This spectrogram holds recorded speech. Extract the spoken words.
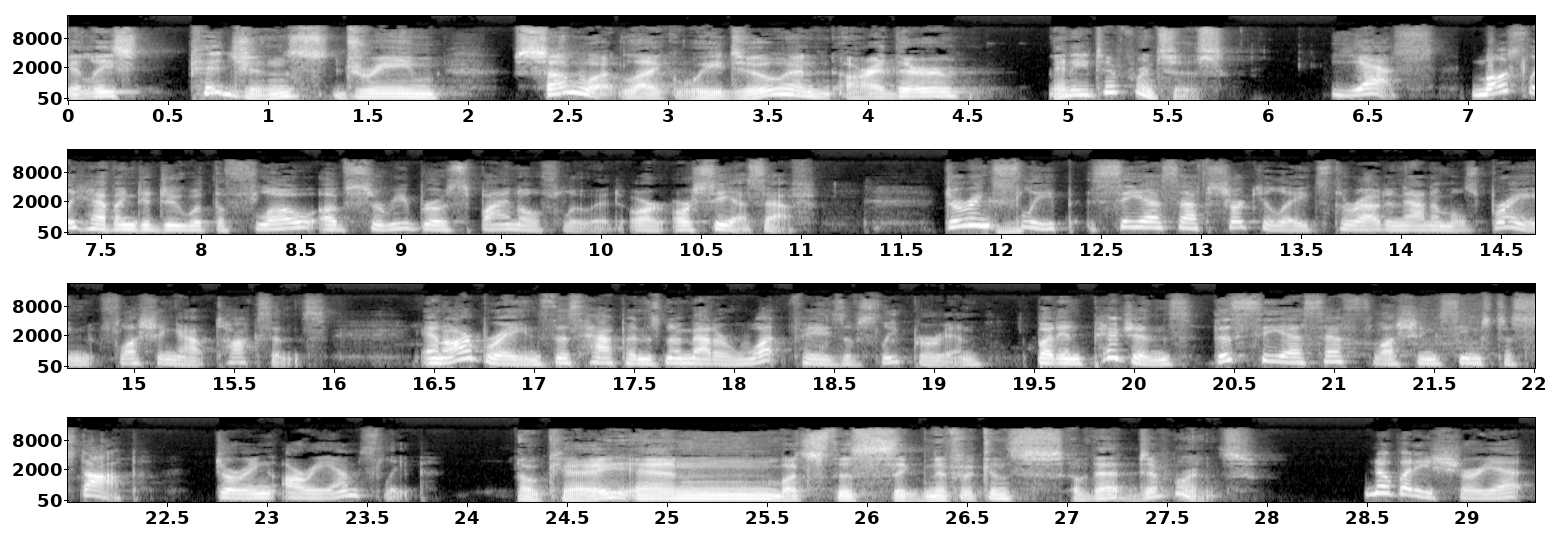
at least pigeons dream somewhat like we do. And are there any differences? Yes, mostly having to do with the flow of cerebrospinal fluid, or, or CSF. During mm-hmm. sleep, CSF circulates throughout an animal's brain, flushing out toxins. In our brains, this happens no matter what phase of sleep we're in, but in pigeons, this CSF flushing seems to stop during REM sleep. Okay. And what's the significance of that difference? Nobody's sure yet,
